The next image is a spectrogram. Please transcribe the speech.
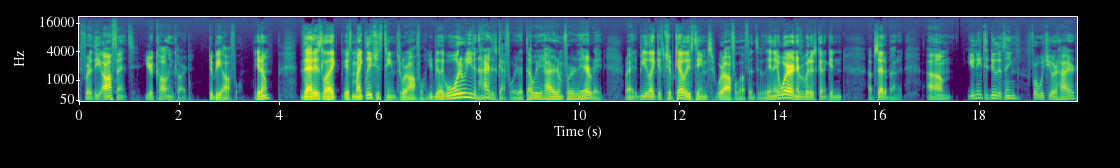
for the offense, your calling card, to be awful. You know, that is like if Mike Leach's teams were awful, you'd be like, well, what do we even hire this guy for? I thought we hired him for the air raid right? It'd be like if Chip Kelly's teams were awful offensively, and they were, and everybody was kind of getting upset about it. Um, you need to do the thing for which you are hired,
